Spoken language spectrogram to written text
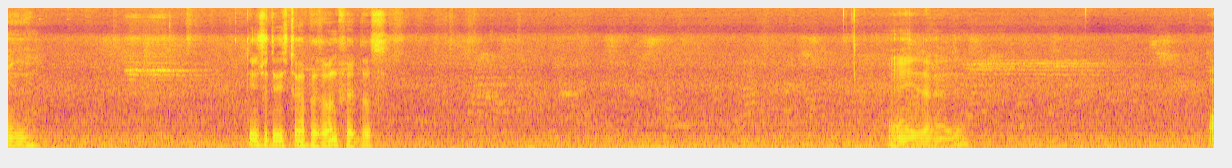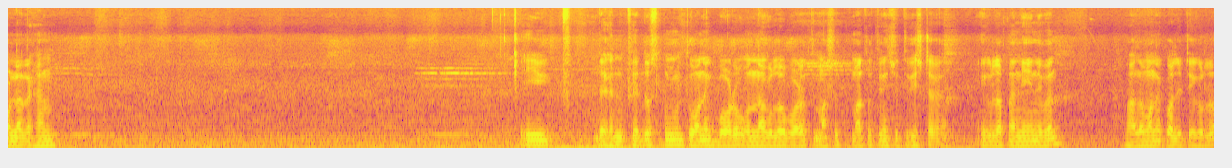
এই যে তিনশো তিরিশ টাকা পেয়ে যাবেন ফেরদোস। এই দেখেন, এই যে। ওনা দেখান। এই দেখেন, ফেরদোস কিন্তু অনেক বড়, ওনাগুলো বড়, মাসে মাত্র তিনশো তিরিশ টাকা। এগুলো আপনার নিয়ে নেবেন, ভালো মানের কোয়ালিটিগুলো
